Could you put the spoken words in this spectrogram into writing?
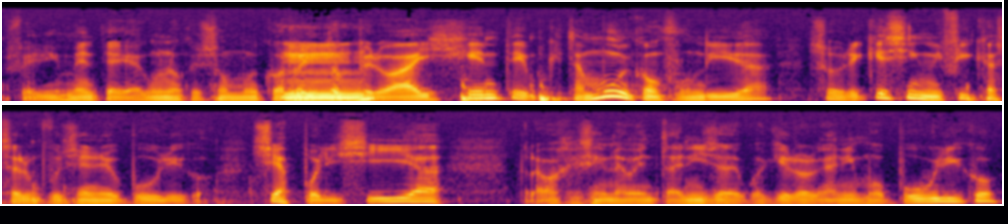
felizmente hay algunos que son muy correctos, Mm. pero hay gente que está muy confundida sobre qué significa ser un funcionario público. Seas policía, trabajes en la ventanilla de cualquier organismo público,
